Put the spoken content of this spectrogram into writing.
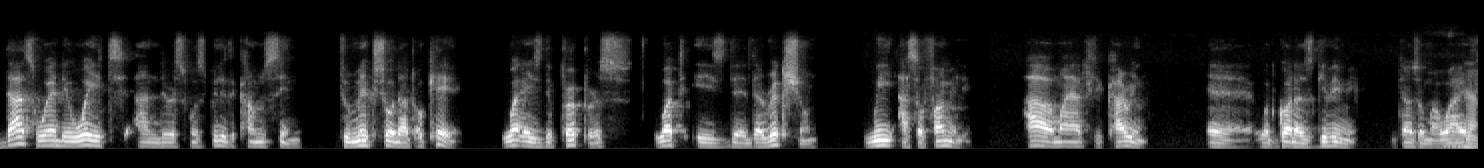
that's where the weight and the responsibility comes in to make sure that, okay, what is the purpose? What is the direction we as a family? How am I actually carrying uh, what God has given me in terms of my wife, yeah.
